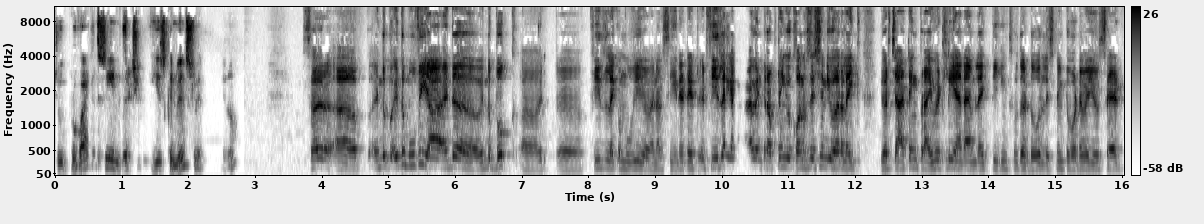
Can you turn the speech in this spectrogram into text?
to provide a scene which he is convinced with. You know. Sir, uh, in the in the movie, uh, in the in the book, uh, it uh, feels like a movie when I've seen it. It, it feels like I'm interrupting your conversation. You are like you are chatting privately, and I'm like peeking through the door, listening to whatever you said.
